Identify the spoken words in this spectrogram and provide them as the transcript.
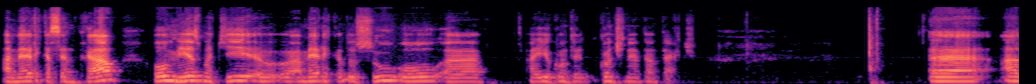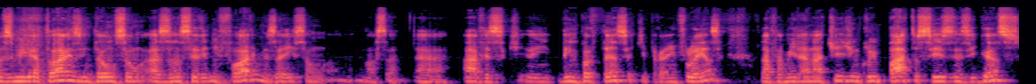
América Central, ou mesmo aqui América do Sul ou uh, aí o continente antártico. Uh, aves migratórias, então, são as anseriniformes, aí são nossa uh, aves que, de importância aqui para a influenza, da família Anatide, inclui patos, cisnes e gansos.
